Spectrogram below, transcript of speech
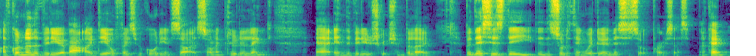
I've got another video about ideal Facebook audience size, so I'll include a link uh, in the video description below. But this is the, the sort of thing we're doing, this is sort of process, okay?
